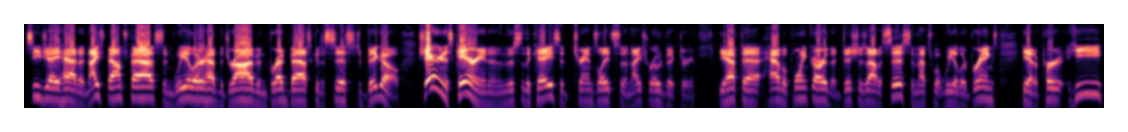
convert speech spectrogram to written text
CJ had a nice bounce pass, and Wheeler had the drive and breadbasket assist to Big O. Sharing is caring, and in this is the case, it translates to a nice road victory. You have to have a point guard that dishes out assists, and that's what Wheeler brings. He had a per he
